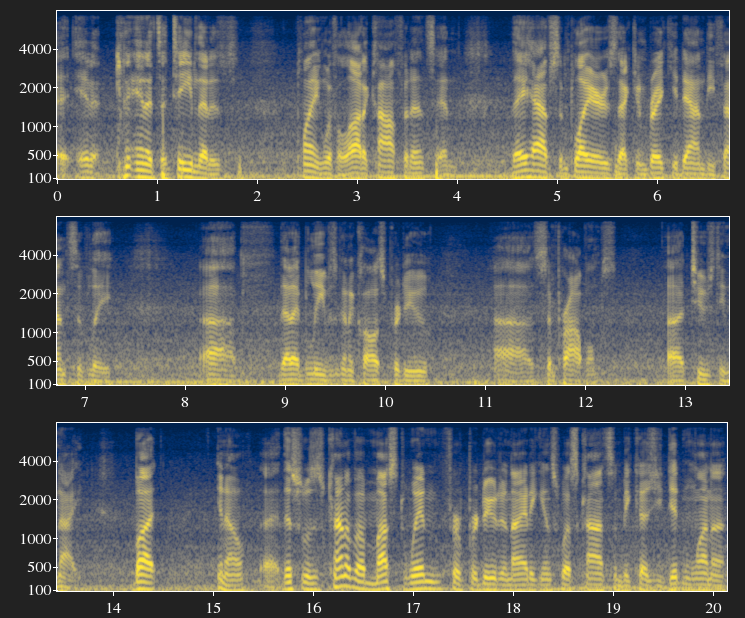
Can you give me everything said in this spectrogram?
and, it's a team that is playing with a lot of confidence, and they have some players that can break you down defensively. Uh, that I believe is going to cause Purdue uh, some problems uh, Tuesday night. But you know, uh, this was kind of a must win for Purdue tonight against Wisconsin because you didn't want to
